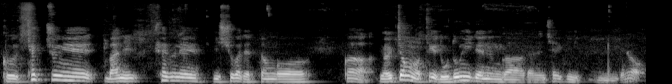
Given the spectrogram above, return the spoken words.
그 책 중에 많이 최근에 이슈가 됐던 거 가 열정은 어떻게 노동이 되는가라는 책이 있는데요.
